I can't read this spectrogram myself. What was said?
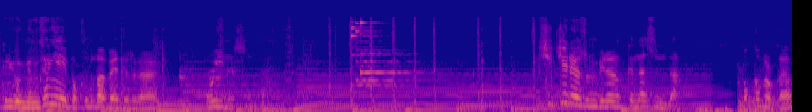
그리고 명성의 볶음밥에 들어갈 오이 넣습니다. 식재료 준비는 끝났습니다. 볶아볼까요?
